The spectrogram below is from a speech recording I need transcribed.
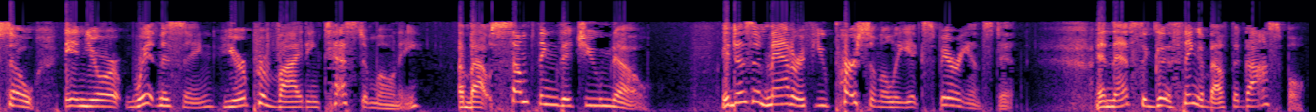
So, in your witnessing, you're providing testimony about something that you know. It doesn't matter if you personally experienced it. And that's the good thing about the gospel.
